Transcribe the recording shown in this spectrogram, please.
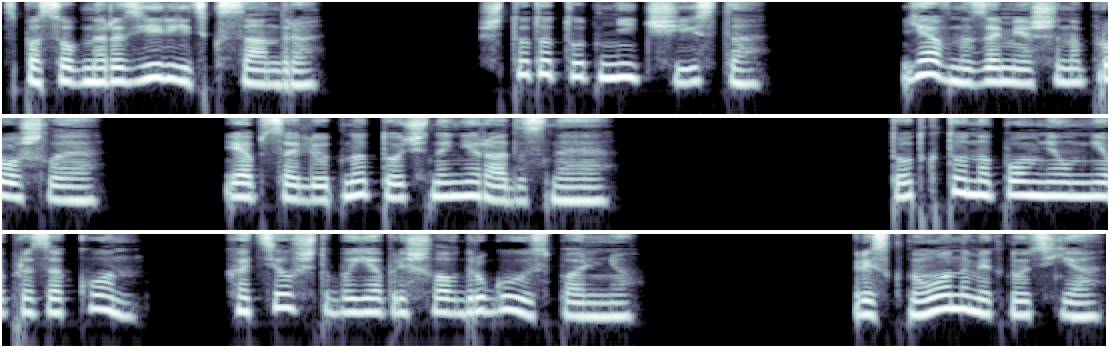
способно разъярить Ксандра. Что-то тут нечисто. Явно замешано прошлое и абсолютно точно нерадостное. Тот, кто напомнил мне про закон, хотел, чтобы я пришла в другую спальню. Рискнула намекнуть я.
